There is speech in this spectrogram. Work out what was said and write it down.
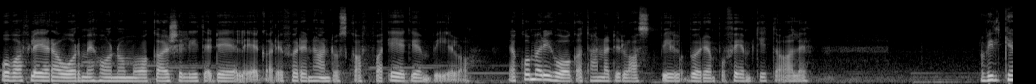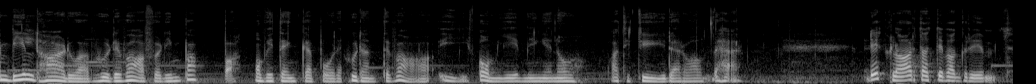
och var flera år med honom och var kanske lite delägare förrän han då skaffade egen bil. Jag kommer ihåg att han hade lastbil i början på 50-talet. Vilken bild har du av hur det var för din pappa? Om vi tänker på det, hurdant det var i omgivningen och attityder och allt det här. Det är klart att det var grymt.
